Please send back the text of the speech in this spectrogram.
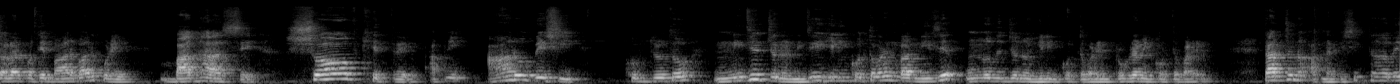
চলার পথে বারবার করে বাধা আসছে সব ক্ষেত্রে আপনি আরও বেশি খুব দ্রুত নিজের জন্য নিজেই হিলিং করতে পারেন বা নিজে অন্যদের জন্য হিলিং করতে পারেন প্রোগ্রামিং করতে পারেন। তার জন্য আপনাকে শিখতে হবে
